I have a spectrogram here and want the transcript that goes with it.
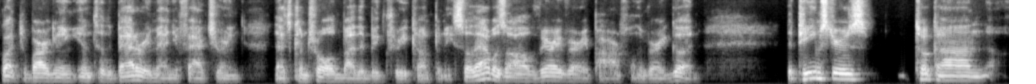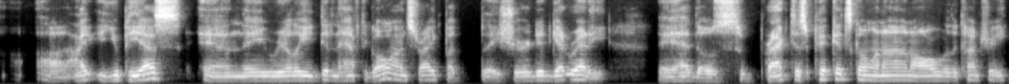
collective bargaining into the battery manufacturing that's controlled by the big three companies. So that was all very, very powerful and very good. The Teamsters took on uh, UPS and they really didn't have to go on strike, but they sure did get ready. They had those practice pickets going on all over the country,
